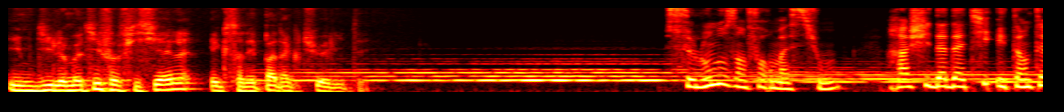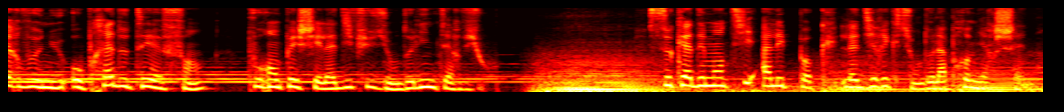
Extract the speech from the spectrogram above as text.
Il me dit, le motif officiel est que ça n'est pas d'actualité. Selon nos informations, Rachida Dati est intervenue auprès de TF1 pour empêcher la diffusion de l'interview. Ce qu'a démenti à l'époque la direction de la première chaîne.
